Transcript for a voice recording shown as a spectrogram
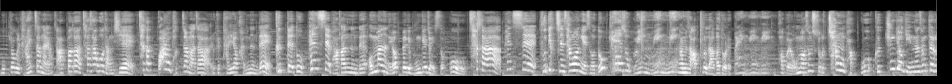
목격을 다 했잖아요. 아빠가 차 사고 당시에 차가 꽝 박자마자 이렇게 달려갔는데 그때도 펜스에 박았는데 엄마는 에어백에 뭉개져 있었고 차가 펜스에 부딪힌 상황에서도 계속 윙윙윙 하면서 앞으로 나가더래. 윙윙윙. 봐봐요. 엄마가 상식적으로 창 받고 그 충격이 있는 상태로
